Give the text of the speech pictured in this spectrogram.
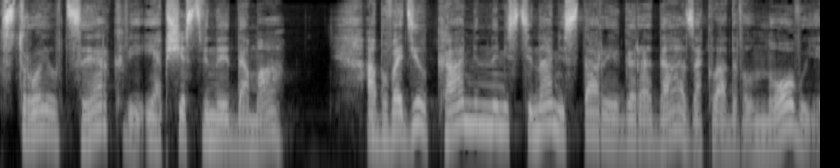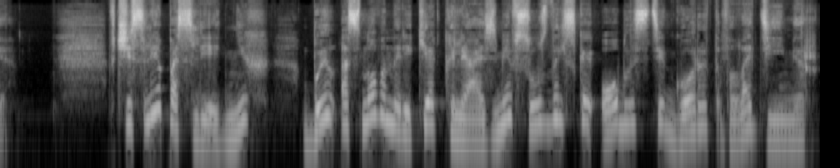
строил церкви и общественные дома, обводил каменными стенами старые города, закладывал новые. В числе последних был основан на реке Клязьме в Суздальской области город Владимир,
